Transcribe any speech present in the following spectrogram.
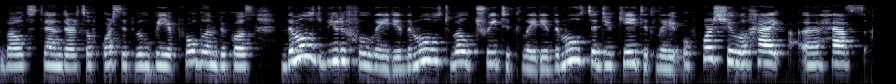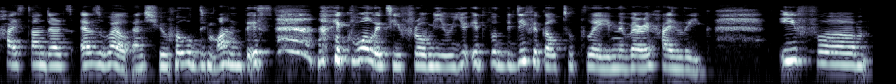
about standards, of course it will be a problem because the most beautiful lady, the most well-treated lady, the most educated lady, of course she will high, uh, has high standards as well, and she will demand this equality from you. you. It would be difficult to play in a very high league. If um,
